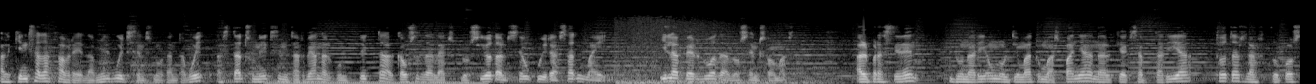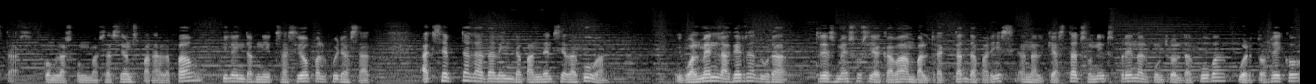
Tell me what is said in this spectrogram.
El 15 de febrer de 1898, Estats Units intervé en el conflicte a causa de l'explosió del seu cuirassat Maine i la pèrdua de 200 homes. El president donaria un ultimàtum a Espanya en el que acceptaria totes les propostes, com les conversacions per a la pau i la indemnització pel cuirassat, excepte la de la independència de Cuba. Igualment, la guerra durà tres mesos i acabà amb el Tractat de París en el que Estats Units pren el control de Cuba, Puerto Rico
